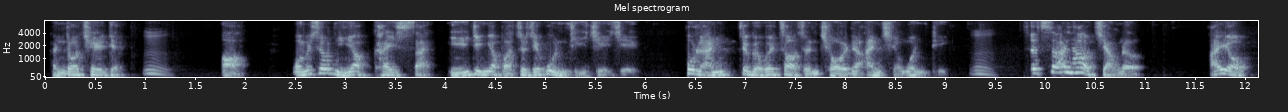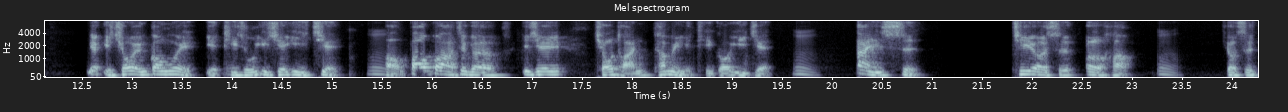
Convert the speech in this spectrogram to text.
很多缺点，嗯，啊，我们说你要开赛，你一定要把这些问题解决，不然这个会造成球员的安全问题，嗯，这三号讲了，还有也球员工会也提出一些意见。嗯哦，包括这个一些球团，他们也提过意见。嗯，但是七月二十二号，嗯，就是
